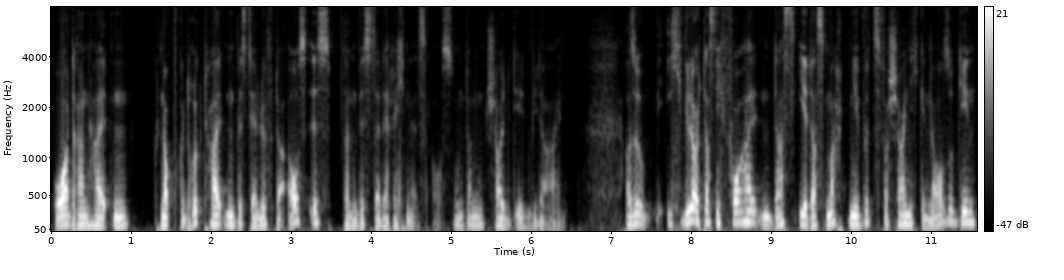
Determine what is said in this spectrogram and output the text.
Ohr dran halten, Knopf gedrückt halten, bis der Lüfter aus ist, dann wisst ihr, der Rechner ist aus und dann schaltet ihr ihn wieder ein. Also ich will euch das nicht vorhalten, dass ihr das macht. Mir wird es wahrscheinlich genauso gehen.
